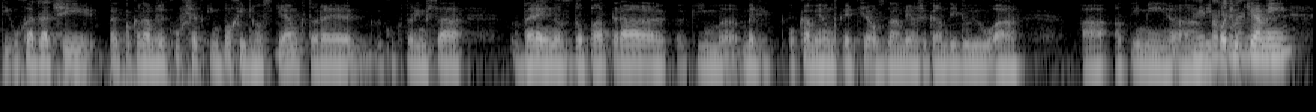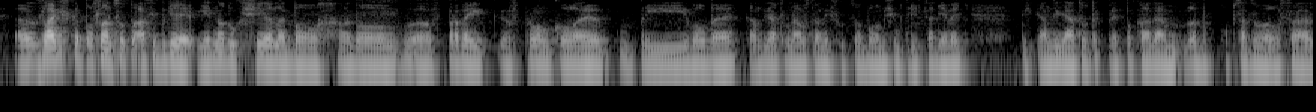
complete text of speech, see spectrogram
tí uchádzači, predpokladám, že ku všetkým pochybnostiam, ktoré, ku ktorým sa verejnosť dopatra, kým medzi okamihom, keď oznámia, že kandidujú a, a, a tými vypočutiami. Z hľadiska poslancov to asi bude jednoduchšie, lebo, lebo v, prvej, v prvom kole pri voľbe kandidátov na ústavných súdcov bolo myslím 39 tých kandidátov, tak predpokladám, lebo obsadzovalo sa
